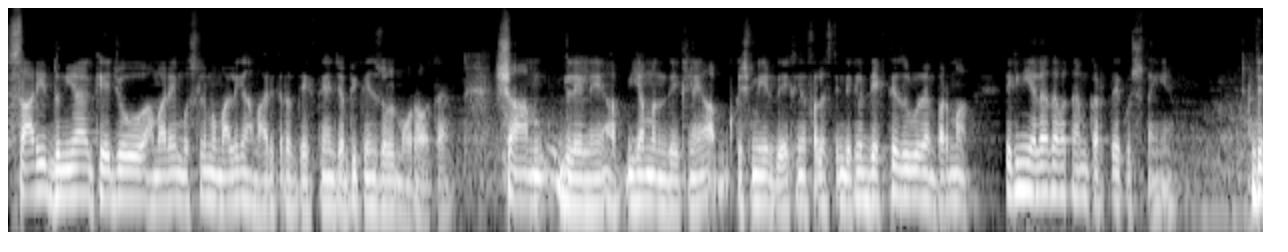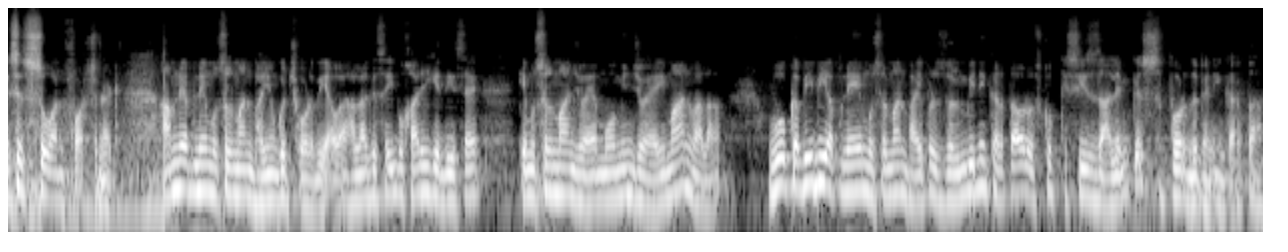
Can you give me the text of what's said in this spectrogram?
सारी दुनिया के जो हमारे मुस्लिम ममालिक हमारी तरफ़ देखते हैं, जब भी कहीं जुल्म हो रहा होता है। शाम ले लें, आप यमन देख लें, आप कश्मीर देख लें, फ़लस्तीन देख लें, देखते ज़रूर हैं बर्मा, लेकिन ये अलग हम करते कुछ नहीं हैं। दिस इज़ सो अनफॉर्चुनेट हमने अपने मुसलमान भाइयों को छोड़ दिया हुआ है। हालाँकि सही बुखारी के दिस है कि मुसलमान जो है, मोमिन जो है, ईमान वाला वो कभी भी अपने मुसलमान भाई पर जुल्म भी नहीं करता और उसको किसी ालिम के सपुर्द भी नहीं करता।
